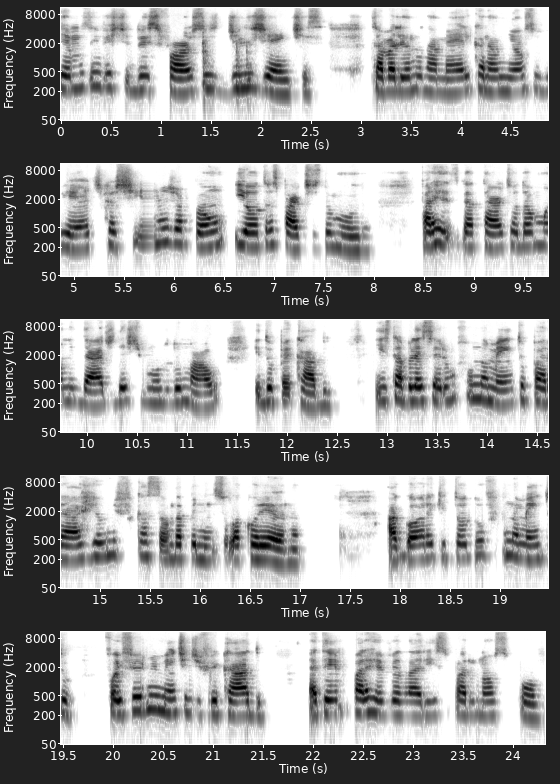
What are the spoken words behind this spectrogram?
temos investido esforços diligentes, trabalhando na América, na União Soviética, China, Japão e outras partes do mundo, para resgatar toda a humanidade deste mundo do mal e do pecado, e estabelecer um fundamento para a reunificação da Península Coreana. Agora que todo o fundamento foi firmemente edificado, é tempo para revelar isso para o nosso povo,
